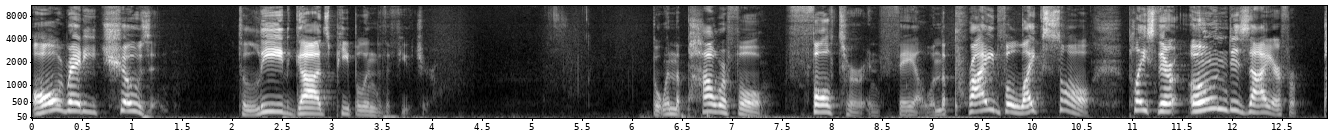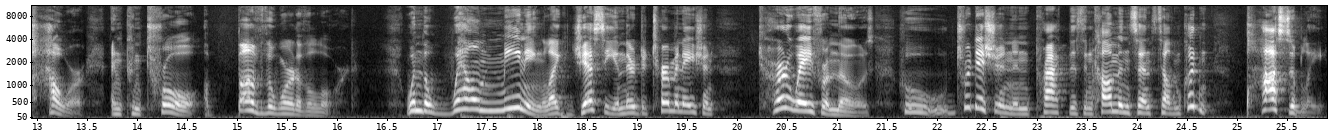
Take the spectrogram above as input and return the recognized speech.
already chosen to lead God's people into the future. But when the powerful falter and fail, when the prideful, like Saul, place their own desire for power and control above the word of the Lord, when the well meaning, like Jesse, and their determination turn away from those who tradition and practice and common sense tell them couldn't possibly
